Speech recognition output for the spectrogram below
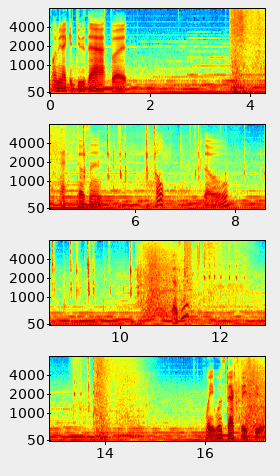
Well, I mean, I could do that, but... doesn't... help, though. Does it? Wait, what does backspace do?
